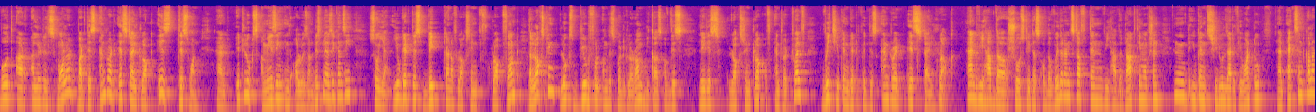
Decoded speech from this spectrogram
both are a little smaller, but this Android S style clock is this one and it looks amazing in the always on display as you can see. So yeah, you get this big kind of lock screen clock font. The lock screen looks beautiful on this particular ROM because of this latest lock screen clock of Android 12, which you can get with this Android S style clock and we have the show status of the weather and stuff. Then we have the dark theme option. And you can schedule that if you want to. And accent color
